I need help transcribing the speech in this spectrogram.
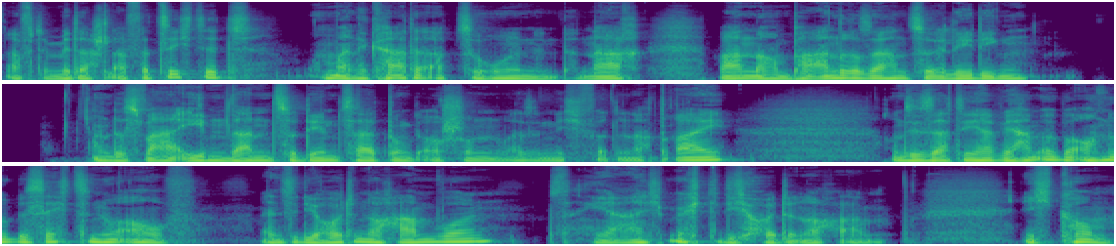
auf den Mittagsschlaf verzichtet, um meine Karte abzuholen. Und danach waren noch ein paar andere Sachen zu erledigen. Und es war eben dann zu dem Zeitpunkt auch schon, weiß ich nicht, Viertel nach drei. Und sie sagte, ja, wir haben aber auch nur bis 16 Uhr auf. Wenn Sie die heute noch haben wollen? Ja, ich möchte die heute noch haben. Ich komme.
